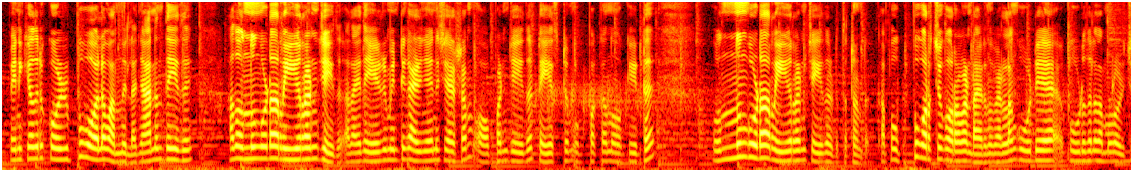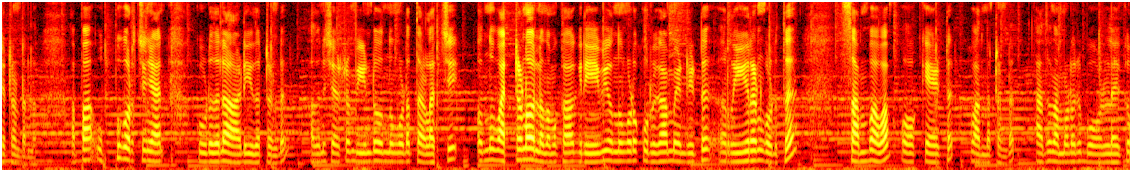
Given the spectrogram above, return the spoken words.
അപ്പോൾ എനിക്കതൊരു കൊഴുപ്പ് പോലെ വന്നില്ല. ഞാൻ എന്ത് ചെയ്ത്? അതൊന്നും കൂടെ റീറൺ ചെയ്ത് അതായത് ഏഴ് മിനിറ്റ് കഴിഞ്ഞതിന് ശേഷം ഓപ്പൺ ചെയ്ത് ടേസ്റ്റും ഉപ്പൊക്കെ നോക്കിയിട്ട് ഒന്നും കൂടെ റീറൺ ചെയ്തെടുത്തിട്ടുണ്ട്. അപ്പോൾ ഉപ്പ് കുറച്ച് കുറവുണ്ടായിരുന്നു. വെള്ളം കൂടിയ കൂടുതൽ നമ്മൾ ഒഴിച്ചിട്ടുണ്ടല്ലോ. അപ്പോൾ ഉപ്പ് കുറച്ച് ഞാൻ കൂടുതൽ ആഡ് ചെയ്തിട്ടുണ്ട്. അതിനുശേഷം വീണ്ടും ഒന്നും കൂടെ തിളച്ച് ഒന്ന് വറ്റണമല്ലോ. നമുക്ക് ആ ഗ്രേവി ഒന്നും കൂടെ കുറുകാൻ വേണ്ടിയിട്ട് റീറൺ കൊടുത്ത് സംഭവം ഓക്കെ ആയിട്ട് വന്നിട്ടുണ്ട്. അത് നമ്മളൊരു ബോളിലേക്ക്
